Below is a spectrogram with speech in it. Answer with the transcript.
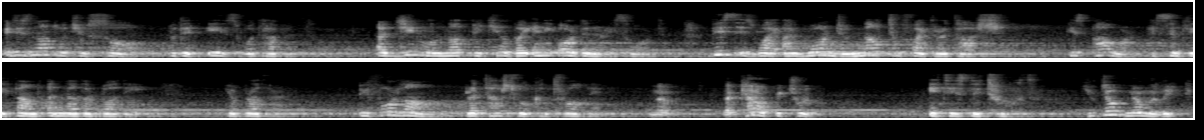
It is not what you saw, but it is what happened. A jinn will not be killed by any ordinary sword. This is why I warned you not to fight Ratash. His power has simply found another body. Your brother. Before long, Ratash will control him. No, that cannot be true. It is the truth. You don't know Malik.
